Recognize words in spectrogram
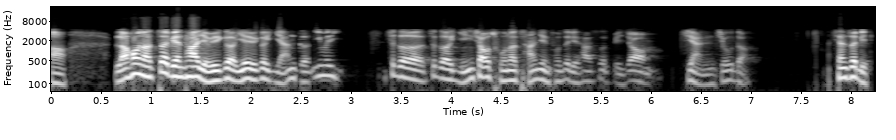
啊。然后呢，这边它有一个也有一个严格，因为这个这个营销图呢，场景图这里它是比较讲究的。像这里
